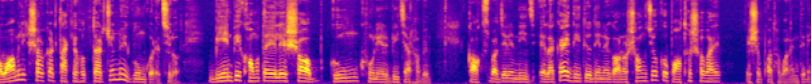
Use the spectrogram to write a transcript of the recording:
আওয়ামী লীগ সরকার তাকে হত্যার জন্যই গুম করেছিল। বিএনপি ক্ষমতায় এলে সব গুম খুনের বিচার হবে। কক্সবাজারের নিজ এলাকায় দ্বিতীয় দিনের গণসংযোগ ও পথসভায় এসব কথা বলেন তিনি।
